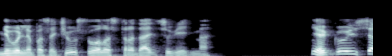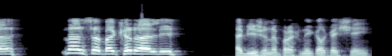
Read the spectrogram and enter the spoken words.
Невольно посочувствовала страдальцу ведьма. — Ягуся, нас обокрали! — обиженно прохныкал Кощей.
